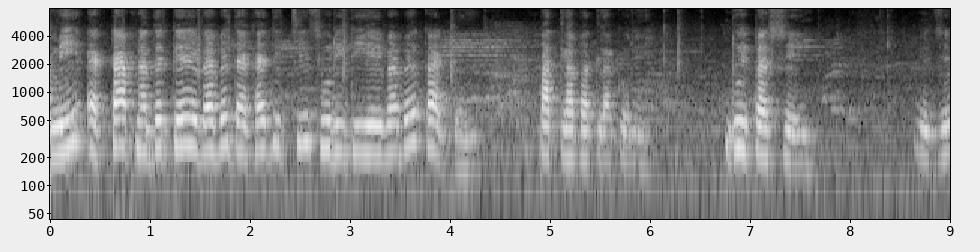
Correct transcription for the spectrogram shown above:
আমি একটা আপনাদেরকে এভাবে দেখাই দিচ্ছি, ছুরি দিয়ে এভাবে কাটবেন, পাতলা পাতলা করে, দুই পাশে। এই যে।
